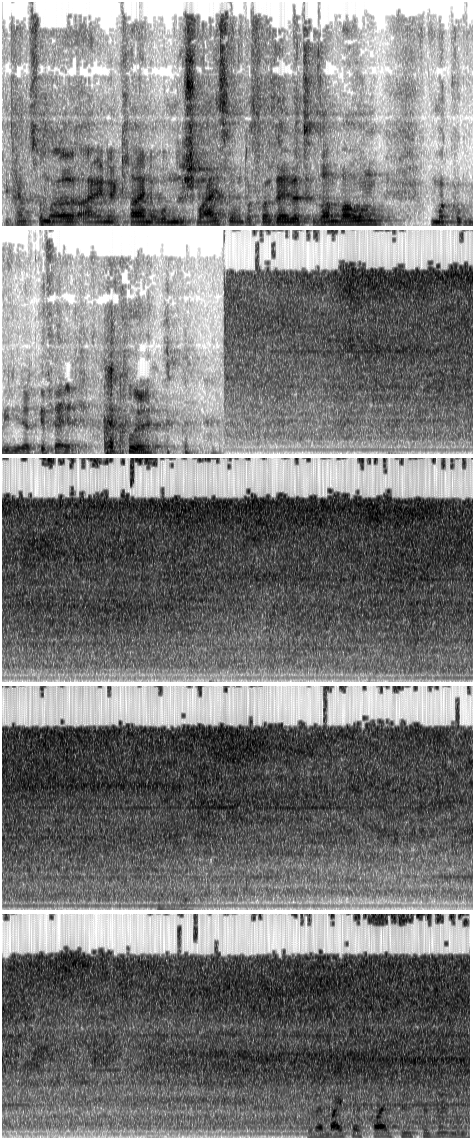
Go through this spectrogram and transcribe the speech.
Dann kannst du mal eine kleine Runde schweißen und das mal selber zusammenbauen und mal gucken, wie dir das gefällt. Ja, cool. Der Meisterschweiß höchstpersönlich.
